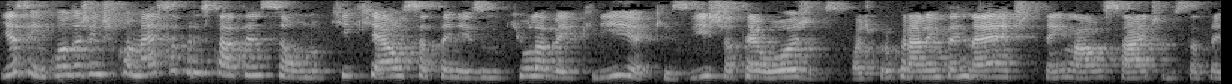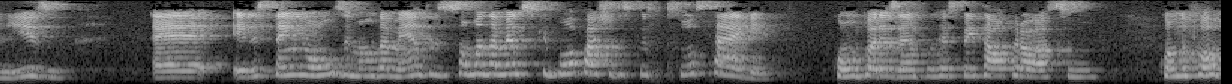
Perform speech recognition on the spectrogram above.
E assim, quando a gente começa a prestar atenção no que, que é o satanismo que o Lavey cria, que existe até hoje, você pode procurar na internet, tem lá o site do satanismo, é, eles têm 11 mandamentos e são mandamentos que boa parte das pessoas seguem. Como, por exemplo, respeitar o próximo. Quando for,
